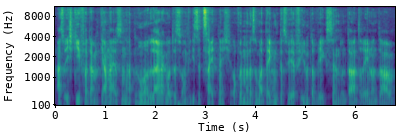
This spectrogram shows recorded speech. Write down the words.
also ich gehe verdammt gerne essen, habe nur leider Gottes irgendwie diese Zeit nicht, auch wenn man das immer denkt, dass wir ja viel unterwegs sind und da drehen und da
